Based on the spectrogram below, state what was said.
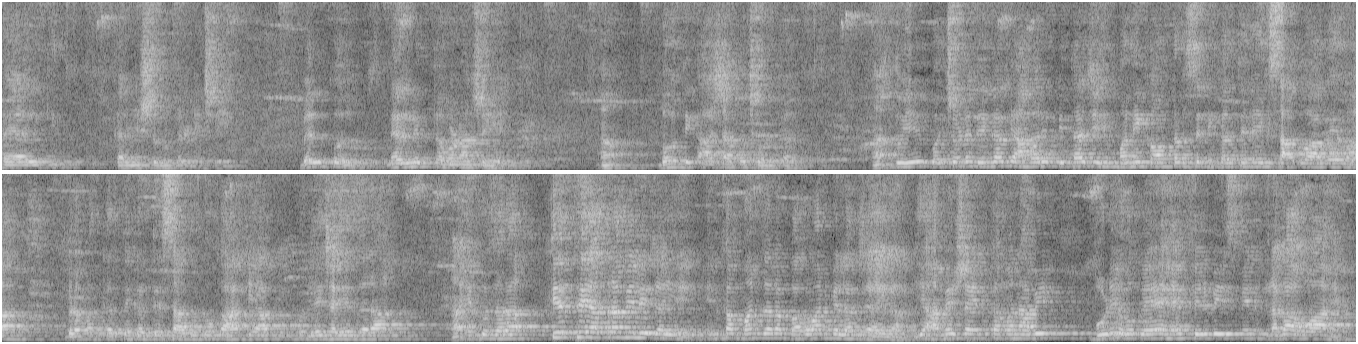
तैयारी की करनी शुरू करनी चाहिए। बिल्कुल निर्लिप्त होना चाहिए। हाँ भौतिक आशा को छोड़कर। हाँ तो ये बच्चों ने देखा कि हमारे पिताजी मनी काउंटर से निकलते नहीं, एक साधु आ गए वहाँ। भ्रमण करते करते साधु को कहा कि आप इनको ले जाइए जरा। हाँ इनको जरा तीर्थ यात्रा में ले जाइए। इनका मन जरा भगवान में लग जाएगा। ये हमेशा इनका मन अभी बूढ़े हो गए हैं, फिर भी इसमें लगा हुआ है।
